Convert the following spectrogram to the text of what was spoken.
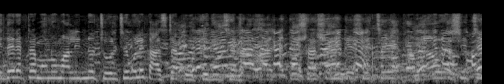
এদের একটা মনোমালিন্য চলছে বলে কাজটা করতে দিচ্ছে না। প্রশাসনিক এসেছে, আমরাও এসেছি।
